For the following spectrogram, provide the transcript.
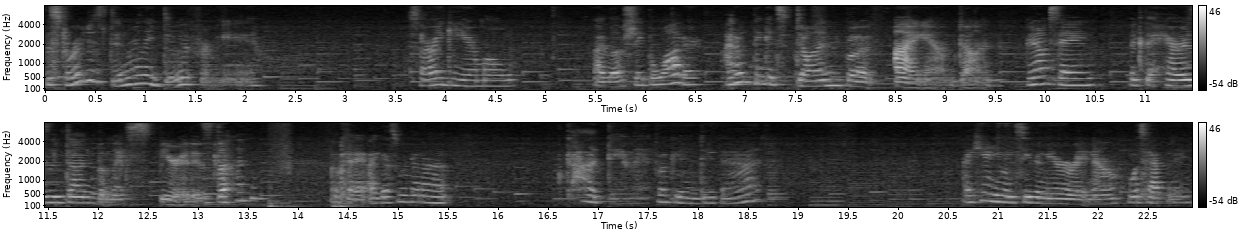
the story just didn't really do it for me. Sorry, Guillermo. I love Shape of Water. I don't think it's done, but I am done. You know what I'm saying? Like the hair isn't done, but my spirit is done. okay, I guess we're gonna... God damn it. Fucking do that? I can't even see the mirror right now. What's happening?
